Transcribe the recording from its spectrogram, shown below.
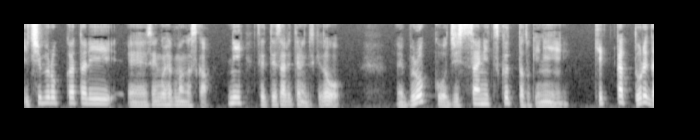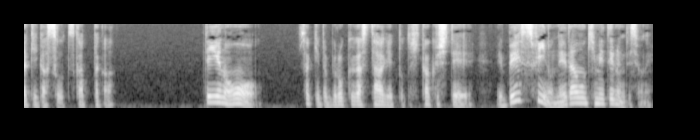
1ブロックあたり、えー、1500万ガスかに設定されてるんですけどブロックを実際に作った時に結果どれだけガスを使ったかっていうのをさっき言ったブロックガスターゲットと比較してベースフィーの値段を決めてるんですよね。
